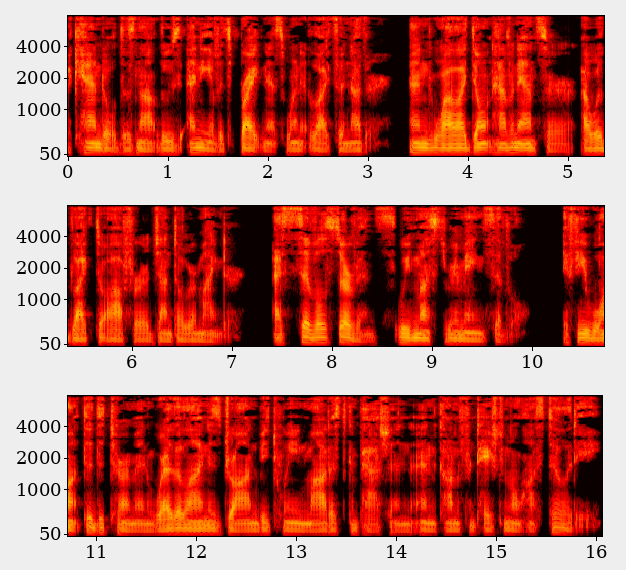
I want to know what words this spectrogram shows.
A candle does not lose any of its brightness when it lights another. And while I don't have an answer, I would like to offer a gentle reminder. As civil servants, we must remain civil. If you want to determine where the line is drawn between modest compassion and confrontational hostility,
